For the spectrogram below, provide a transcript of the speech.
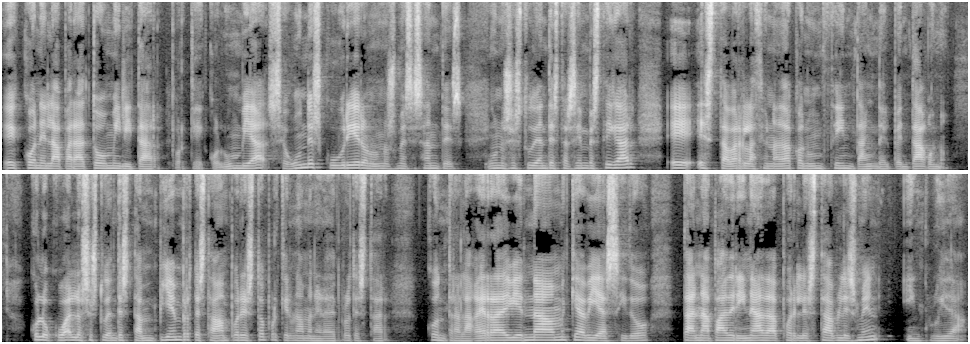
eh, con el aparato militar. Porque Columbia, según descubrieron unos meses antes unos estudiantes tras investigar, eh, estaba relacionada con un think tank del Pentágono con lo cual los estudiantes también protestaban por esto porque era una manera de protestar contra la guerra de Vietnam que había sido tan apadrinada por el establishment, incluida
